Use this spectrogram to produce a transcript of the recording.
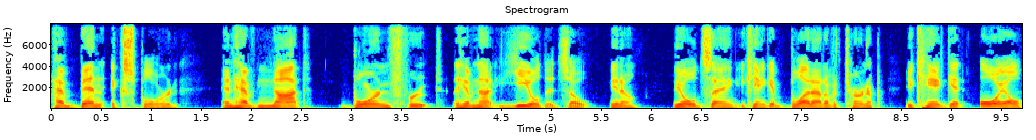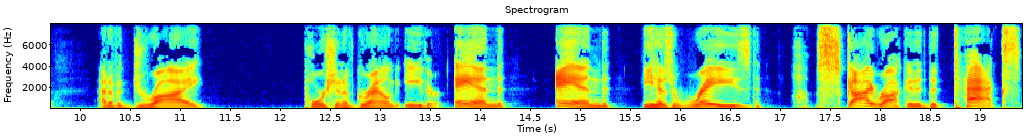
have been explored and have not borne fruit. They have not yielded. So, you know, the old saying, you can't get blood out of a turnip, you can't get oil out of a dry portion of ground either. And and he has raised skyrocketed the tax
